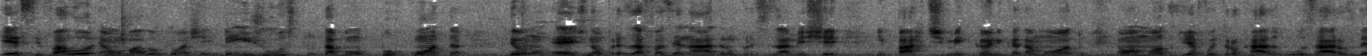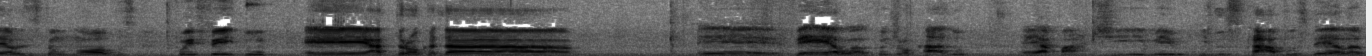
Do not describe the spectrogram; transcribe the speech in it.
esse valor é um valor que eu achei bem justo, tá bom? Por conta de, não, é, de não precisar fazer nada, não precisar mexer em parte mecânica da moto. É uma moto que já foi trocada, os aros delas estão novos. Foi feito é, a troca da é, vela, foi trocado é, a parte meio que dos cabos dela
